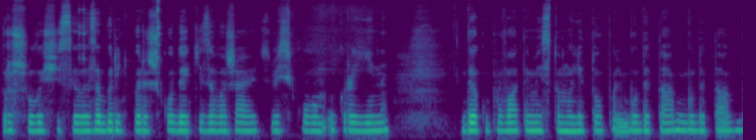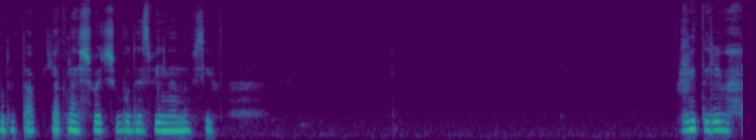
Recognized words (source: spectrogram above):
Прошу вищі сили, заберіть перешкоди, які заважають військовим України деокупувати місто Мелітополь. Буде так, буде так, буде так. Якнайшвидше буде звільнено всіх. Жителів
